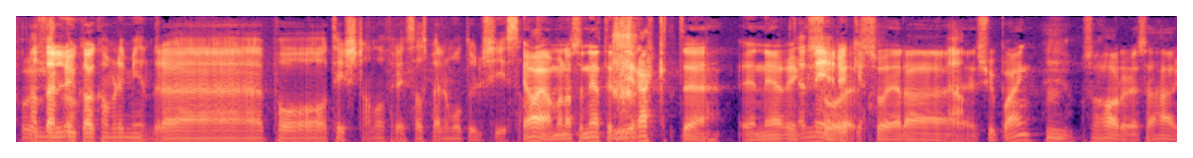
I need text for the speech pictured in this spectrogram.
får vi Men den luka kan bli mindre på tirsdag når Fredrikstad spiller mot Ullkisa. Ja, ja, men altså ned til direkte eh, nedrykk, så, så er det Ja. poeng. Mm. Og så har du disse her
